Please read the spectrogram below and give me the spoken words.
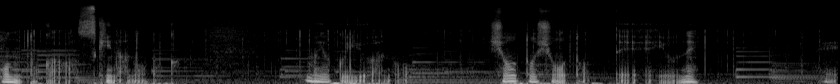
本とか好きなのとか、まあよく言うあの、ショートショートっていうね、え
